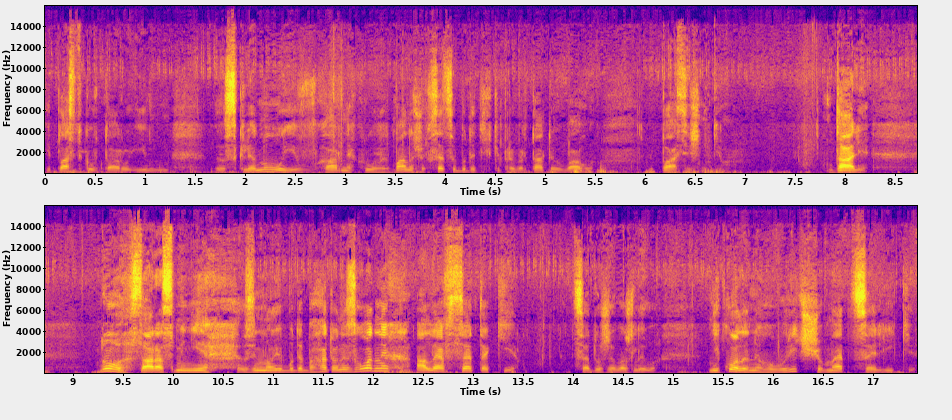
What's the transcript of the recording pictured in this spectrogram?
і пластикову тару, і скляну, і в гарних круглих баночках. Все це буде тільки привертати увагу пасічників. Далі. Ну, зараз мені зі мною буде багато незгодних, але все-таки це дуже важливо. Ніколи не говоріть, що мед це ліки.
